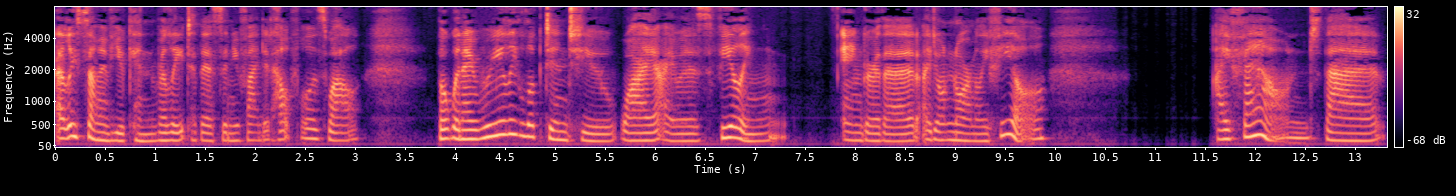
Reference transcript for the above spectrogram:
at least some of you can relate to this and you find it helpful as well. But when I really looked into why I was feeling anger that I don't normally feel, I found that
